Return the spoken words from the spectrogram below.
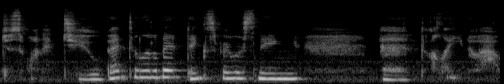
just wanted to vent a little bit. Thanks for listening, and I'll let you know how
